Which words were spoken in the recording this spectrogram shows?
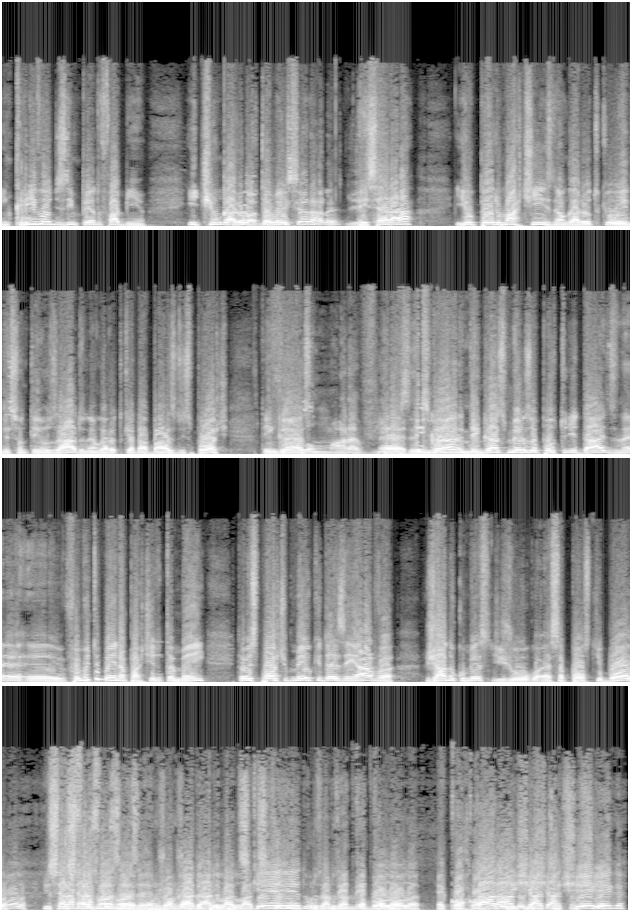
Incrível o desempenho do Fabinho. E tinha um garoto Fabinho também. Será, né? Isso. Será. E o Pedro Martins, né, um garoto que o Anderson tem usado, né, um garoto que é da base do esporte, tem ganhos, maravilhas é, tem ganho, tem ganho as primeiras oportunidades, né? É, foi muito bem na partida também. Então o esporte meio que desenhava já no começo de jogo essa posse de bola. E o Ceará faz 1 a 0, uma jogada pelo lado, lado esquerdo, um cruzamento, cruzamento a bola é cortada, o Richard chega,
